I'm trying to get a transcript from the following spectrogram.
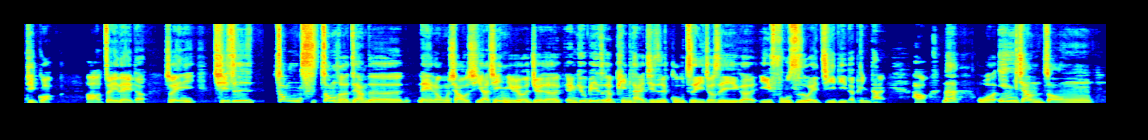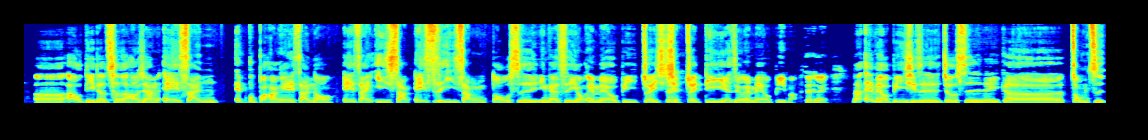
T 广啊这一类的。所以其实综综合这样的内容消息啊，其实你就会觉得 NQB 这个平台其实骨子里就是一个以福斯为基底的平台。好，那我印象中，呃，奥迪的车好像 A 三，诶，不包含 A 三哦，A 三以上，A 四以上都是应该是用 MLB，最最低也是用 MLB 嘛，对对。那 MLB 其实就是那个重置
